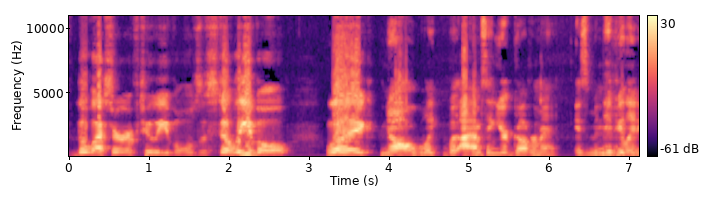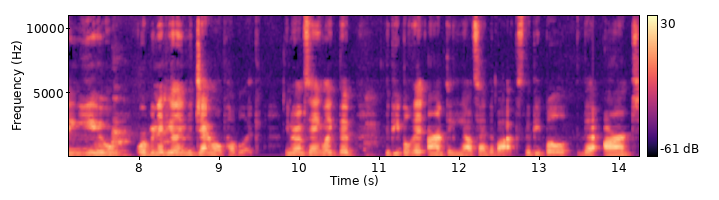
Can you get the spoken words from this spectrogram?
the lesser of two evils is still evil. Like, no, like, but I- I'm saying your government is manipulating you or manipulating the general public. You know what I'm saying? Like the the people that aren't thinking outside the box, the people that aren't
